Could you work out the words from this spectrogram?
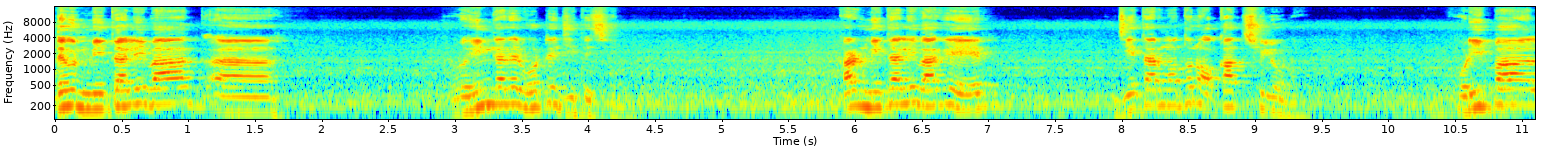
দেখুন, মিতালি বাগ রোহিঙ্গাদের ভোটে জিতেছে। কারণ মিতালি বাগের জেতার মতন অকাত ছিল না। হরিপাল,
